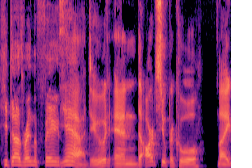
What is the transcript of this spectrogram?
He does right in the face. Yeah, dude. And the art's super cool. Like,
